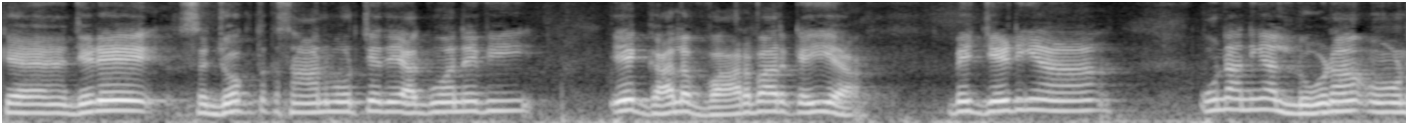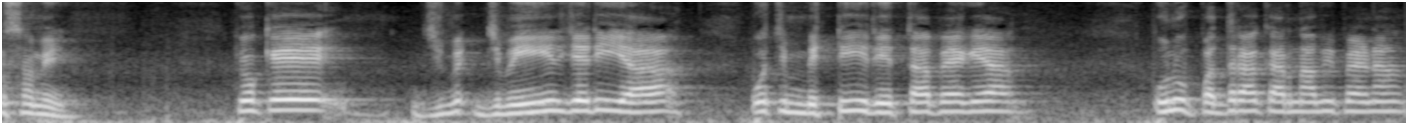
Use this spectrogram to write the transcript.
ਕਿ, ਜਿਹੜੇ ਸੰਯੁਕਤ ਕਿਸਾਨ ਮੋਰਚੇ ਦੇ ਆਗੂਆਂ ਨੇ ਵੀ ਇਹ ਗੱਲ ਵਾਰ-ਵਾਰ ਕਹੀ ਆ ਵੀ ਜਿਹੜੀਆਂ ਉਹਨਾਂ ਦੀਆਂ ਲੋੜਾਂ ਆਉਣ ਸਮੇਂ ਕਿਉਂਕਿ ਜ਼ਮੀਨ ਜਿਹੜੀ ਆ, ਉਹ 'ਚ ਮਿੱਟੀ ਰੇਤਾ ਪੈ ਗਿਆ, ਉਹਨੂੰ ਪੱਧਰਾ ਕਰਨਾ ਵੀ ਪੈਣਾ।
